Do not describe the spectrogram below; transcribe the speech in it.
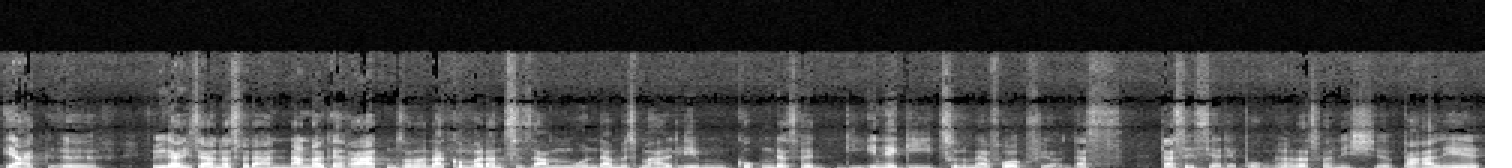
ja, äh, ich will gar nicht sagen, dass wir da aneinander geraten, sondern da kommen wir dann zusammen und da müssen wir halt eben gucken, dass wir die Energie zu einem Erfolg führen. Das, das ist ja der Punkt, ne? dass wir nicht äh, parallel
